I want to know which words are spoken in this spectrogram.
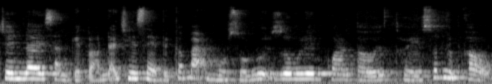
Trên đây, sàn kế toán đã chia sẻ với các bạn một số nội dung liên quan tới thuế xuất nhập khẩu.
